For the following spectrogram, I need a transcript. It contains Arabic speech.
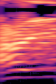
حي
